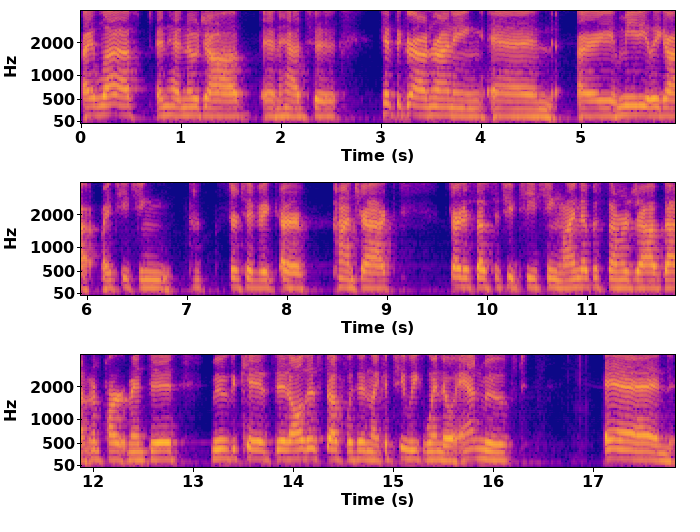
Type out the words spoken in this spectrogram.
I left and had no job and had to hit the ground running, and I immediately got my teaching certificate or contract started substitute teaching, lined up a summer job, got an apartment, did move the kids, did all this stuff within like a two week window and moved and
